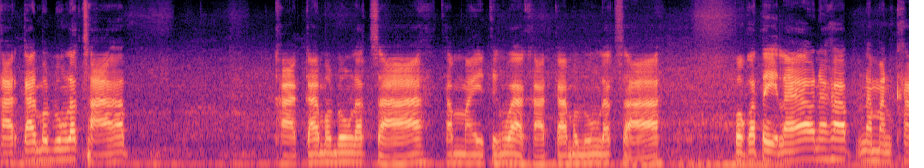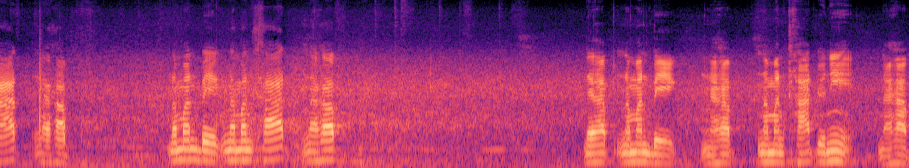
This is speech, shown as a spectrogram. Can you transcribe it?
ขาดการบำรุงรักษาครับ ขาดการบำรุงรักษาทำไมถึงว่าขาดการบำรุงรักษา ปกติแล้วนะครับ น้ำมันคัดนะครับ น้ำมันเบรกน้ำมันคัดนะครับนะครับน้ำมันเบรกนะครับ น้ำมันคัดอยู่นี่นะครับ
